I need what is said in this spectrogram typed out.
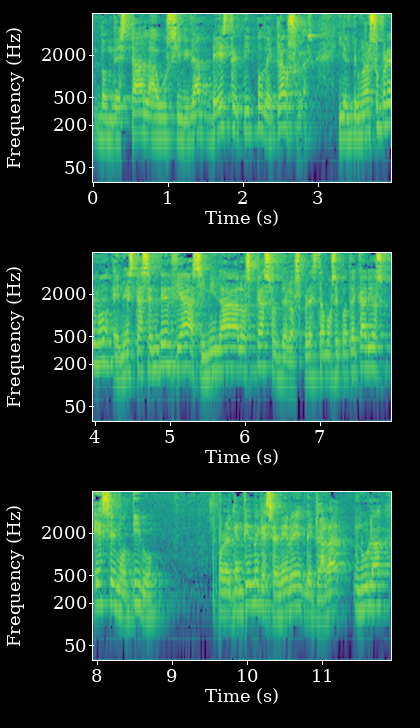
donde está la abusividad de este tipo de cláusulas. Y el Tribunal Supremo en esta sentencia asimila a los casos de los préstamos hipotecarios ese motivo por el que entiende que se debe declarar nula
